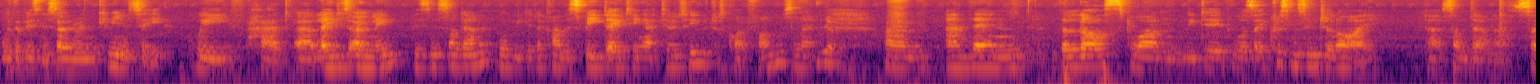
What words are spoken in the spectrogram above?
with a business owner in the community. We've had uh, ladies only business sundowner where we did a kind of speed dating activity, which was quite fun, wasn't it? Yeah. Um, and then the last one we did was a Christmas in July uh, sundowner. So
